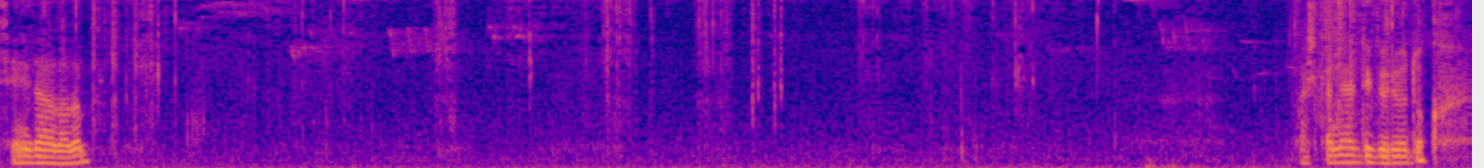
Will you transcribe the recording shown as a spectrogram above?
Seni de alalım. Başka nerede görüyorduk?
